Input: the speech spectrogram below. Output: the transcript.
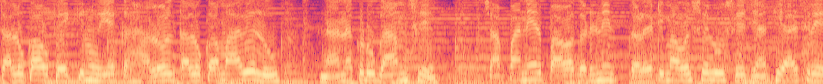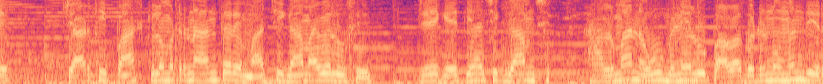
તાલુકાઓ પૈકીનું એક હાલોલ તાલુકામાં આવેલું નાનકડું ગામ છે. ચાંપાનેર પાવાગઢની તળેટીમાં વસેલું છે, જ્યાંથી આશરે ચારથી પાંચ કિલોમીટરના અંતરે માછી ગામ આવેલું છે, જે એક ઐતિહાસિક ગામ છે. હાલમાં નવું બનેલું પાવાગઢનું મંદિર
